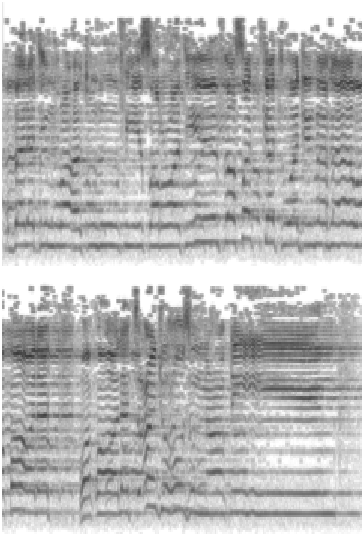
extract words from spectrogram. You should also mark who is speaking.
Speaker 1: فأقبلت امرأته في صرة فصكت وجهها وقالت, وقالت عجوز عقيم.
